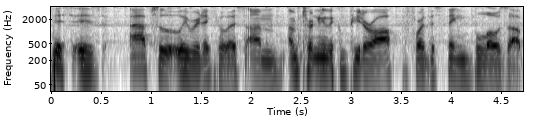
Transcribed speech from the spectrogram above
This is absolutely ridiculous. I'm, I'm turning the computer off before this thing blows up.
